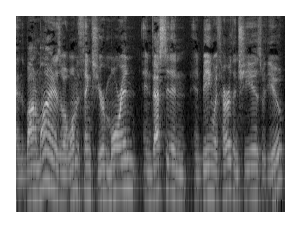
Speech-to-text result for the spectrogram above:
And the bottom line is if a woman thinks you're more in, invested in, in being with her than she is with you,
